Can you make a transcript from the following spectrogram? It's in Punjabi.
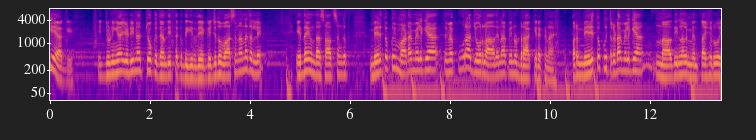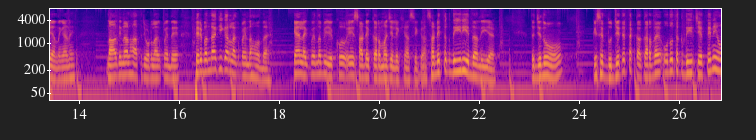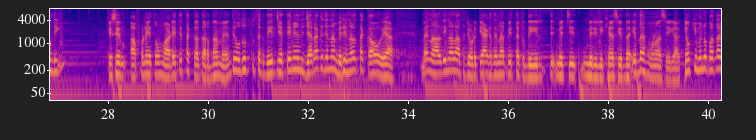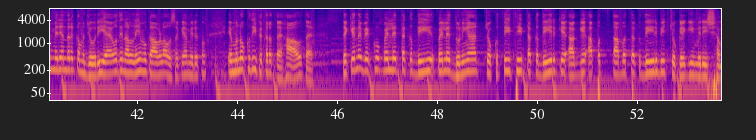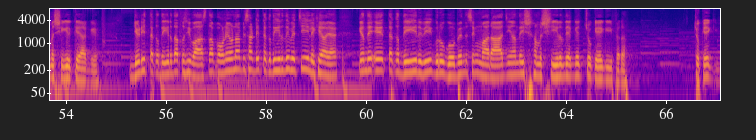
ਕੇ ਅੱਗੇ ਇਹ ਦੁਨੀਆ ਜਿਹੜੀ ਨਾ ਝੁਕ ਜਾਂਦੀ ਤਕਦੀਰ ਦੇ ਅੱਗੇ। ਜਦੋਂ ਵਾਸਨਾ ਨਾ ਚੱਲੇ ਇਦਾਂ ਹੀ ਹੁੰਦਾ ਸਾਧ ਸੰਗਤ। ਮੇਰੇ ਤੋਂ ਕੋਈ ਮਾੜਾ ਮਿਲ ਗਿਆ ਤੇ ਮੈਂ ਪੂਰਾ ਜ਼ੋਰ ਲਾ ਦੇਣਾ ਵੀ ਇਹਨੂੰ ਡਰਾ ਕੇ ਰੱਖਣਾ ਹੈ। ਪਰ ਮੇਰੇ ਤੋਂ ਕੋਈ ਤਗੜਾ ਮਿਲ ਗਿਆ, ਨਾਲ ਦੀ ਨਾਲ ਮਿੰਤਾ ਸ਼ੁਰੂ ਹੋ ਜਾਂਦੀਆਂ ਨੇ। ਨਾਲ ਦੀ ਨਾਲ ਹੱਥ ਜੋੜ ਲੱਗ ਪੈਂਦੇ। ਫਿਰ ਬੰਦਾ ਕੀ ਕਰਨ ਲੱਗ ਪੈਂਦਾ ਹੁੰਦਾ ਹੈ? ਕਹਿਣ ਲੱਗ ਪੈਂਦਾ ਵੀ ਦੇਖੋ ਇਹ ਸਾਡੇ ਕਰਮਾਂ 'ਚ ਲਿਖਿਆ ਸੀਗਾ। ਸਾਡੀ ਤਕਦੀਰ ਹੀ ਇਦਾਂ ਦੀ ਹੈ। ਤੇ ਜਦੋਂ ਕਿਸੇ ਦੂਜੇ ਤੇ ਧੱਕਾ ਕਰਦਾ ਉਦੋਂ ਤਕਦੀਰ ਚੇਤੇ ਨਹੀਂ ਆਉਂਦੀ। ਕਿਸੇ ਆਪਣੇ ਤੋਂ ਮਾੜੇ ਤੇ ਧੱਕਾ ਕਰਦਾ ਮੈਂ ਤੇ ਉਦੋਂ ਤੋਂ ਤਕਦੀਰ ਚੇਤੇ ਨਹੀਂ ਆਉਂਦੀ। ਜਰਾ ਕਿ ਜਿੰਨਾ ਮੇਰੇ ਨਾਲ ਧੱਕਾ ਹੋ ਗਿਆ, ਮੈਂ ਨਾਲ ਦੀ ਨਾਲ ਹੱਥ ਜੋੜ ਕੇ ਆਖ ਦੇਣਾ ਵੀ ਤਕਦੀਰ ਵਿੱਚ ਮੇਰੀ ਲਿਖਿਆ ਸੀ ਇਦਾਂ ਇਦਾਂ ਹੋਣਾ ਸੀਗਾ। ਕਿਉਂਕਿ ਮੈਨੂੰ ਪਤਾ ਮੇਰੇ ਅੰਦਰ ਕਮਜ਼ੋਰੀ ਹੈ, ਉਹਦੇ ਨਾਲ ਨਹੀਂ ਮੁਕਾਬਲਾ ਹੋ ਸਕਿਆ ਮੇਰੇ ਤੋਂ। ਇਹ ਮਨੁੱਖ ਦੀ ਫਿਤਰਤ ਹੈ, ਹਾਲਤ ਹੈ। ਤੇ ਕਹਿੰਦੇ ਵੇਖੋ, ਪਹਿਲੇ ਤਕਦੀਰ, ਪਹਿਲੇ ਦੁਨੀਆ ਝੁਕਤੀ ਥੀ ਤਕਦੀਰ ਕੇ ਅੱਗੇ ਅਬ ਤਬ ਤਕਦੀਰ ਵੀ ਝੁਕੇਗੀ ਮੇਰੀ ਸ਼ਮਸ਼ੀਰ ਕੇ ਅੱਗੇ। ਜਿਹੜੀ ਤਕਦੀਰ ਦਾ ਤੁਸੀਂ ਵਾਸਤਾ ਪਾਉਣੇ ਹੋ ਨਾ ਵੀ ਸਾਡੀ ਤਕਦੀਰ ਦੇ ਵਿੱਚ ਹੀ ਲਿਖਿਆ ਹੋਇਆ ਹੈ। ਕਹਿੰਦੇ ਇਹ ਤਕਦੀਰ ਵੀ ਗੁਰੂ ਗੋਬਿੰਦ ਸਿੰਘ ਮਹਾਰਾਜ ਜੀਆਂ ਦੀ ਸ਼ਮਸ਼ੀਰ ਦੇ ਅੱਗੇ ਝੁਕੇਗੀ ਫਿਰ। ਝੁਕੇਗੀ।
